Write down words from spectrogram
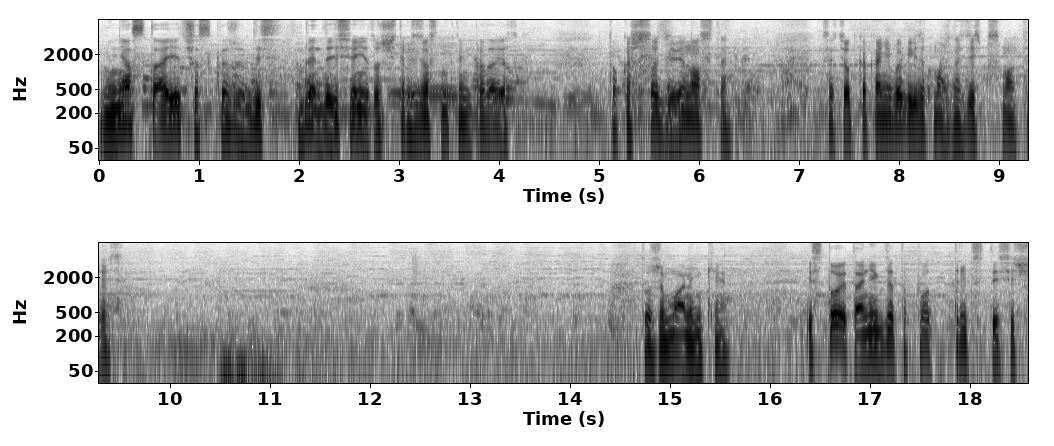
Меня стоит, сейчас скажу, здесь, блин, до 10 нет, уже 490 никто не продает. Только 690. Кстати, вот как они выглядят, можно здесь посмотреть. Тоже маленькие. И стоят они где-то по 30 тысяч.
